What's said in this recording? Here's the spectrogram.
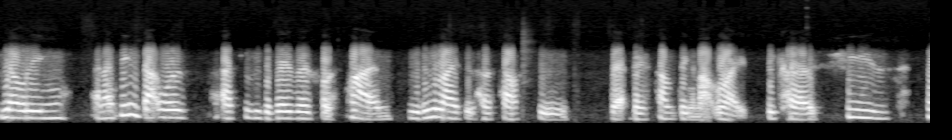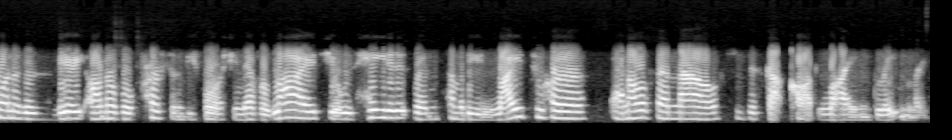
yelling. And I think that was actually the very, very first time she realized it herself too that there's something not right because she's one of those very honorable person before. She never lied. She always hated it when somebody lied to her. And all of a sudden now she just got caught lying blatantly.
